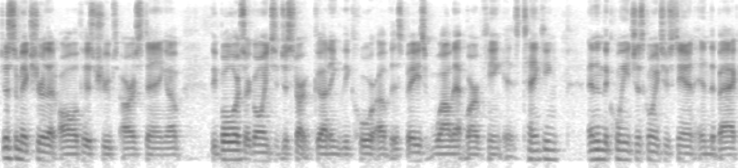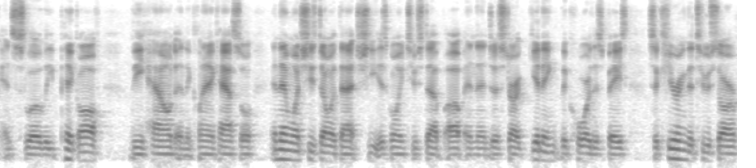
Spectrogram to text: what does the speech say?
just to make sure that all of his troops are staying up. The bowlers are going to just start gutting the core of this base while that Barb King is tanking. And then the Queen's just going to stand in the back and slowly pick off the Hound and the Clan Castle. And then once she's done with that, she is going to step up and then just start getting the core of this base, securing the two star.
